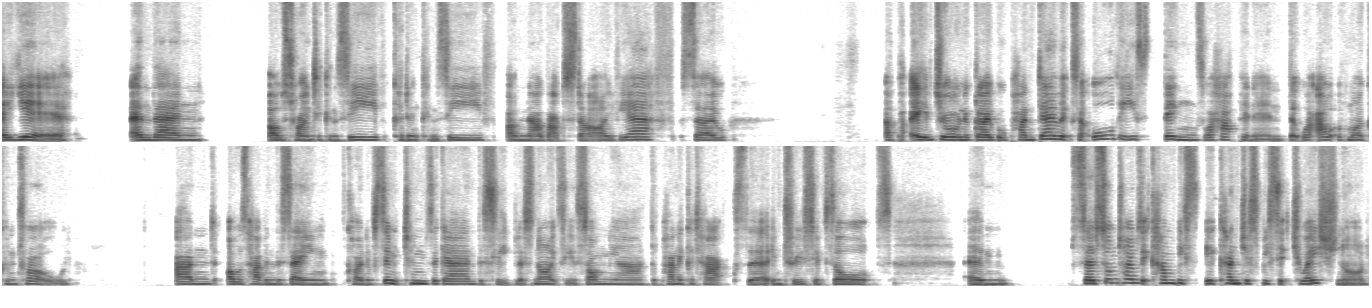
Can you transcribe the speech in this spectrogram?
a year. And then I was trying to conceive, couldn't conceive. I'm now about to start IVF. So during a global pandemic. So all these things were happening that were out of my control. And I was having the same kind of symptoms again the sleepless nights, the insomnia, the panic attacks, the intrusive thoughts. Um, so sometimes it can be, it can just be situational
